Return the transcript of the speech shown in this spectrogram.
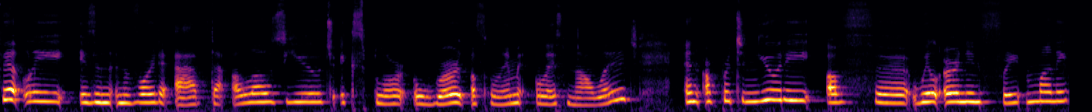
Viddli is an innovative app that allows you to explore a world of limitless knowledge and opportunity of uh, will earning free money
